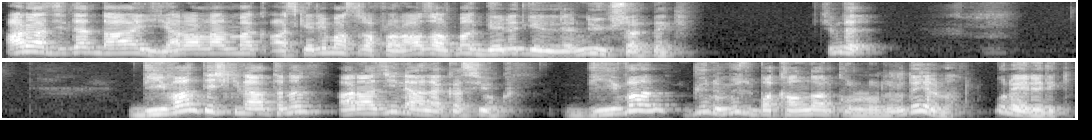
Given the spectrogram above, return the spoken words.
Araziden daha iyi yararlanmak, askeri masrafları azaltmak, devlet gelirlerini yükseltmek. Şimdi divan teşkilatının araziyle alakası yok. Divan günümüz bakanlar kuruludur değil mi? Bunu eledik.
